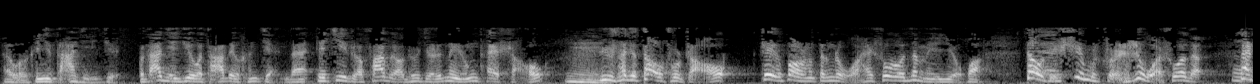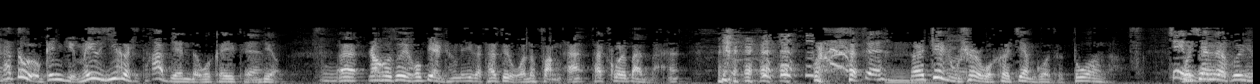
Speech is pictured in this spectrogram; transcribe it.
哎，我给你打几句，我打几句，我答的又很简单。这记者发表的时候觉得内容太少，嗯于是他就到处找。这个报上登着，我还说过这么一句话，到底是不是准是我说的？但是他都有根据，没有一个是他编的，我可以肯定。哎，然后最后变成了一个他对我的访谈，他出来办版。不是，对呃，这种事儿我可见过的多了。这个我现在回去，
